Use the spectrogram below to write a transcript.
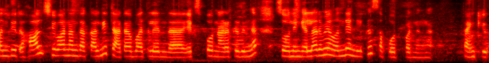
மந்திர் ஹால் சிவானந்தா காலனி டாட்டாபாத்தில் இந்த எக்ஸ்போ நடக்குதுங்க. ஸோ நீங்கள் எல்லாருமே வந்து எங்களுக்கு சப்போர்ட் பண்ணுங்க. தேங்க்யூ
